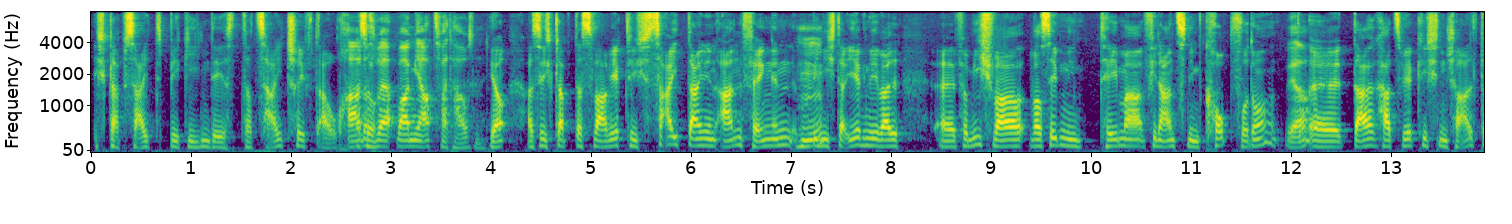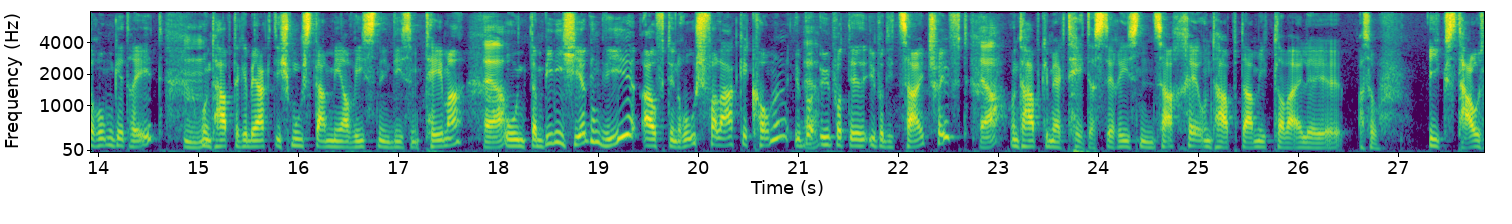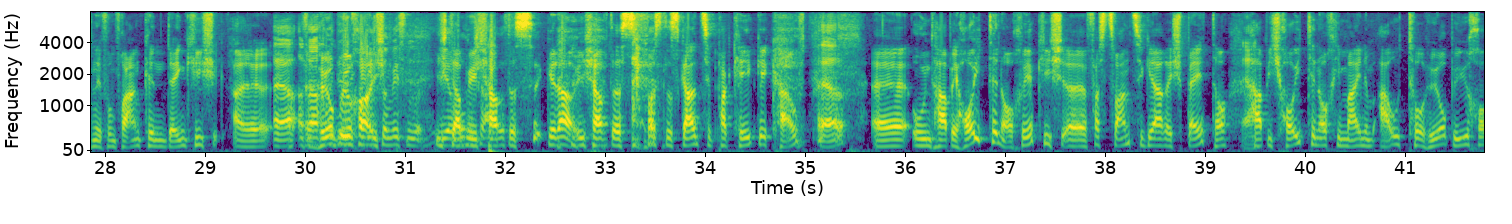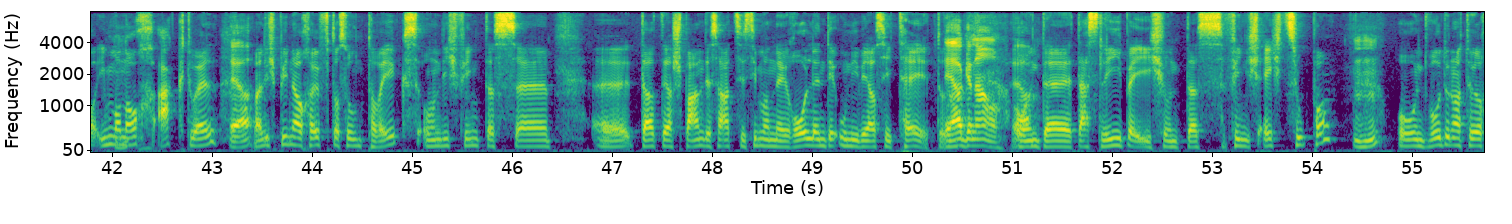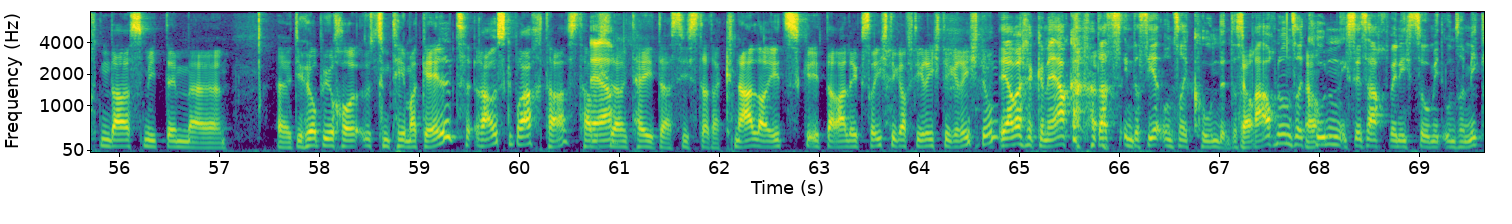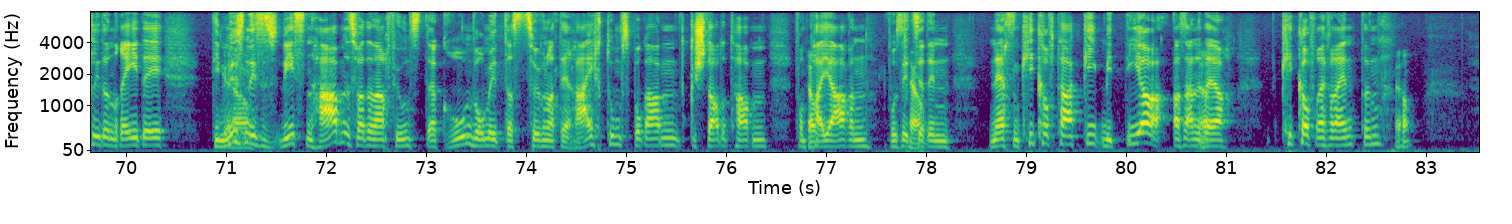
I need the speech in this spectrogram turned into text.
ich glaube, seit Beginn des, der Zeitschrift auch. Ah, also, das war, war, im Jahr 2000? Ja, also ich glaube, das war wirklich seit deinen Anfängen mhm. bin ich da irgendwie, weil äh, für mich war es eben ein Thema Finanzen im Kopf, oder? Ja. Äh, da hat es wirklich einen Schalter umgedreht mhm. und habe da gemerkt, ich muss da mehr wissen in diesem Thema. Ja. Und dann bin ich irgendwie auf den Rouge Verlag gekommen, über, ja. über, die, über die Zeitschrift und habe gemerkt, hey, das ist eine Riesensache und habe da mittlerweile, also x Tausende von Franken, denke ich, äh, also Hörbücher. Ich, ich glaube, ich habe das, genau, ich habe das fast das ganze Paket gekauft ja. äh, und habe heute noch, wirklich äh, fast 20 Jahre später, ja. habe ich heute noch in meinem Auto Hörbücher immer mhm. noch aktuell, ja. weil ich bin auch öfters unterwegs und ich finde, dass äh, äh, der, spannende Satz ist immer eine rollende Universität. Oder? Ja, genau. Ja. Und äh, das liebe ich und das finde ich echt super. Mhm. Und wo du natürlich das mit dem äh, äh, die Hörbücher zum Thema Geld rausgebracht hast, habe ja. ich gesagt, hey, das ist da der Knaller, jetzt geht der Alex richtig auf die richtige Richtung. Ja, aber ich habe gemerkt, das interessiert unsere Kunden, das ja. brauchen unsere ja. Kunden. Ich sehe es auch, wenn ich so mit unseren Mitgliedern rede, die genau. müssen dieses Wissen haben. Das war dann auch für uns der Grund, warum wir das 200. Reichtumsprogramm gestartet haben vor ein paar Jahren, wo es jetzt ja, den nächsten Kickoff-Tag gibt mit dir als einer der Kickoff-Referenten. Ja,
